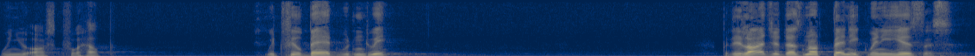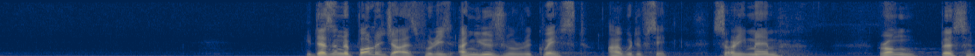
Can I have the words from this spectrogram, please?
when you asked for help? We'd feel bad, wouldn't we? But Elijah does not panic when he hears this. He doesn't apologize for his unusual request. I would have said, Sorry, ma'am, wrong person.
